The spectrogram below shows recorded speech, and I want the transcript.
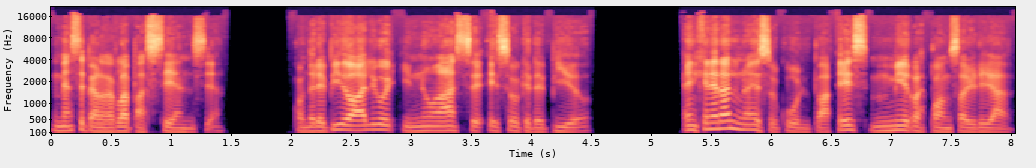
me hace perder la paciencia. Cuando le pido algo y no hace eso que le pido. En general no es su culpa, es mi responsabilidad.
